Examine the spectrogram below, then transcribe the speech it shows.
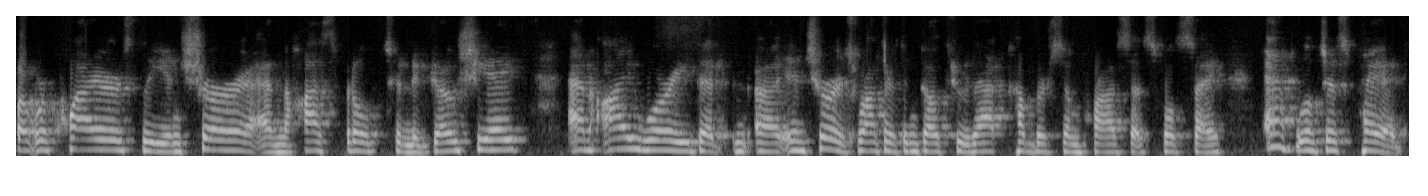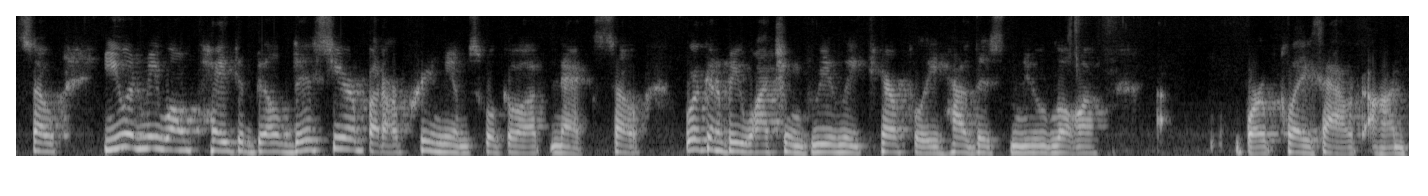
but requires the insurer and the hospital to negotiate. And I worry that uh, insurers, rather than go through that cumbersome process, will say, eh, we'll just pay it. So you and me won't pay the bill this year, but our premiums will go up next. So we're going to be watching really carefully how this new law uh, work plays out on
